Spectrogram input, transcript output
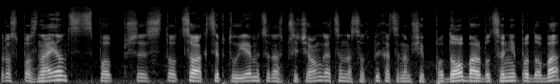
rozpoznając poprzez to, co akceptujemy, co nas przyciąga, co nas odpycha, co nam się podoba albo co nie podoba.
